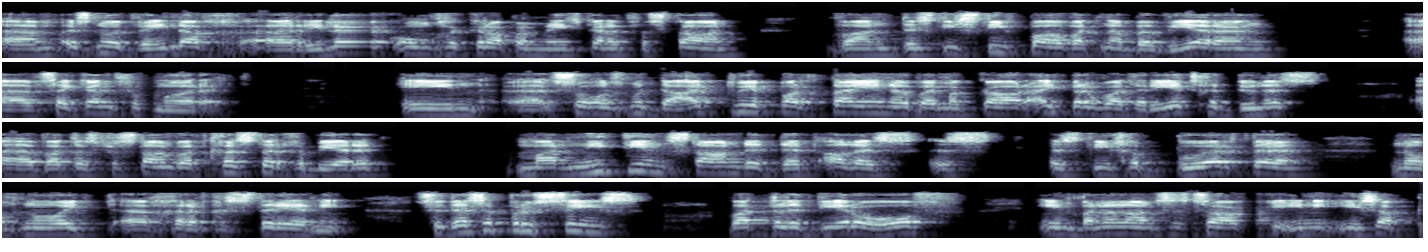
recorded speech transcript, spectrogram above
ehm um, is noodwendig uh, redelik omgekrap en mense kan dit verstaan want dis die stiefpa wat na bewering uh sy kind vermoor het en uh, so ons moet daai twee partye nou bymekaar uitbring wat reeds gedoen is uh, wat ons verstaan wat gister gebeur het maar nie teenstaande dit alles is is die geboorte nog nooit uh, geregistreer nie so dis 'n proses wat hulle deur 'n hof en binnelandse sake en die SAP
